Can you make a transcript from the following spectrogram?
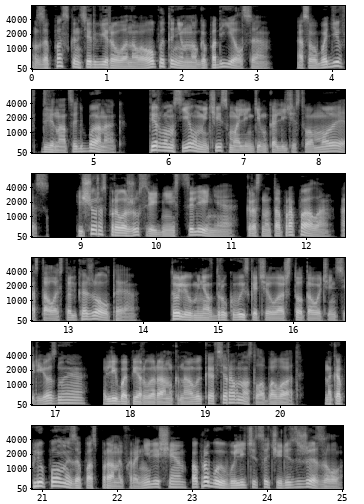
Запас консервированного опыта немного подъелся, освободив 12 банок. Первым съел мечи с маленьким количеством МОС. Еще раз провожу среднее исцеление. Краснота пропала, осталась только желтая. То ли у меня вдруг выскочило что-то очень серьезное, либо первый ранг навыка все равно слабоват. Накоплю полный запас праны в хранилище, попробую вылечиться через жезл,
